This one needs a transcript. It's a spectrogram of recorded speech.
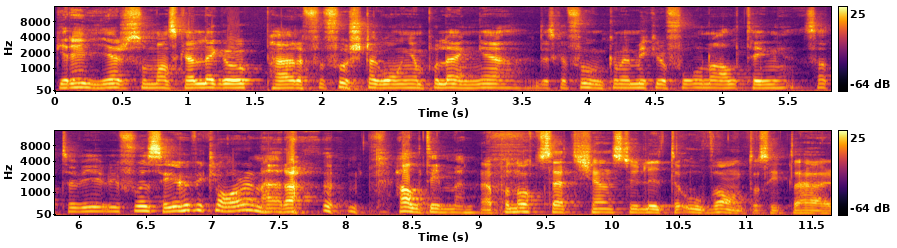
grejer som man ska lägga upp här för första gången på länge. Det ska funka med mikrofon och allting. Så att vi, vi får se hur vi klarar den här halvtimmen. Ja, på något sätt känns det ju lite ovant att sitta här,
